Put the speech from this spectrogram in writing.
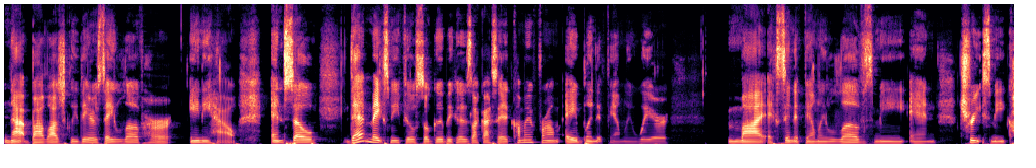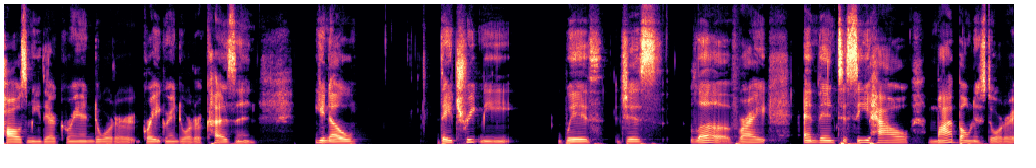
not biologically theirs. They love her anyhow. And so that makes me feel so good because, like I said, coming from a blended family where my extended family loves me and treats me, calls me their granddaughter, great granddaughter, cousin, you know, they treat me with just love, right? And then to see how my bonus daughter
